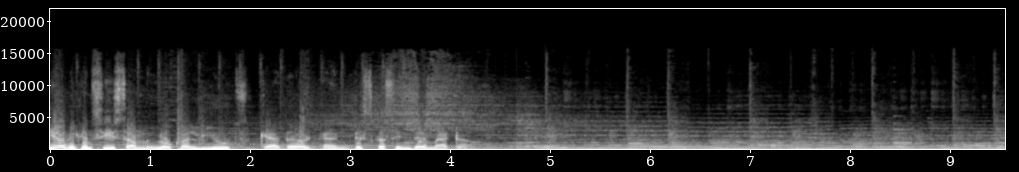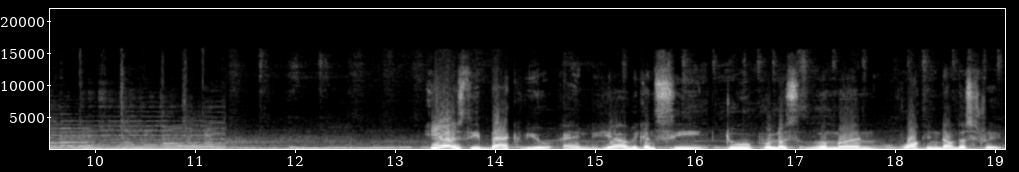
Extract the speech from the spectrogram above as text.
Here we can see some local youths gathered and discussing their matter. Here is the back view and here we can see two police women walking down the street.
